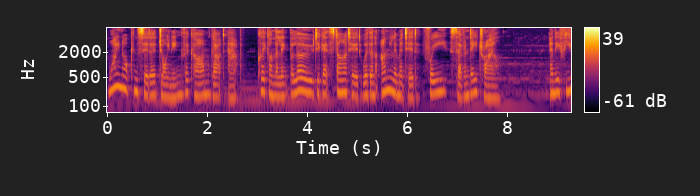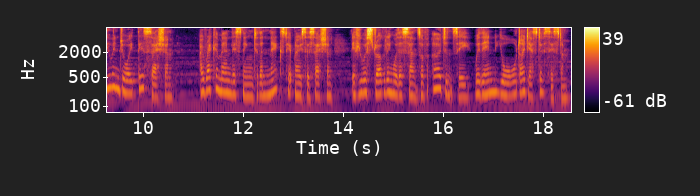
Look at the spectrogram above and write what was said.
why not consider joining the Calm Gut app? Click on the link below to get started with an unlimited free 7 day trial. And if you enjoyed this session, I recommend listening to the next hypnosis session if you are struggling with a sense of urgency within your digestive system.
